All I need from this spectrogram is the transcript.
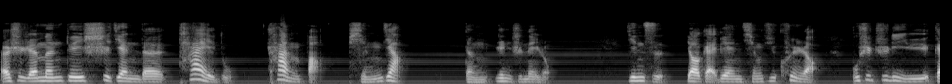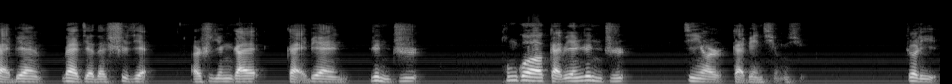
而是人们对事件的态度、看法、评价等认知内容。因此，要改变情绪困扰，不是致力于改变外界的事件，而是应该改变认知。通过改变认知，进而改变情绪。这里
